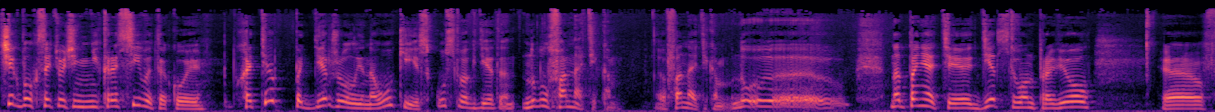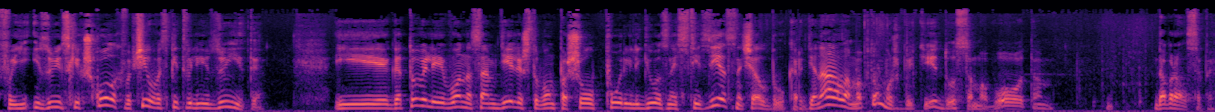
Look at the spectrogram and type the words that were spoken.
Человек был, кстати, очень некрасивый такой, хотя поддерживал и науки, и искусство где-то, но был фанатиком фанатиком. Ну, э, надо понять, э, детство он провел э, в иезуитских школах, вообще его воспитывали иезуиты. И готовили его на самом деле, чтобы он пошел по религиозной стезе. Сначала был кардиналом, а потом, может быть, и до самого там добрался бы.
